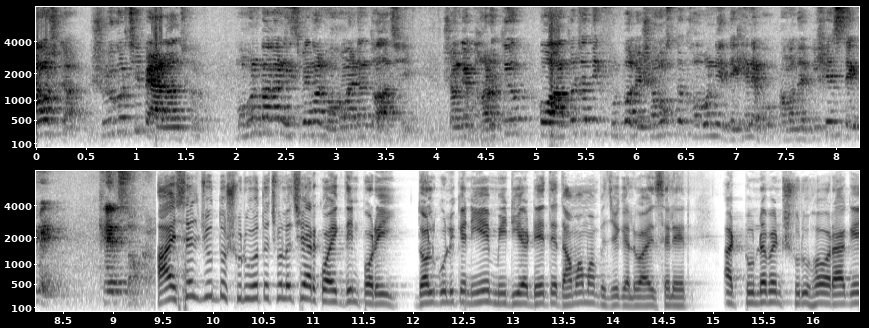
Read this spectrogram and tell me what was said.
নমস্কার, শুরু করছি প্যারালাল ঝলক মোহনবাগান ইস্টবেঙ্গল তো আছেই। সঙ্গে ভারতীয় ও আন্তর্জাতিক ফুটবলের সমস্ত খবর নিয়ে দেখে নেব আমাদের বিশেষ সেগমেন্ট আইএসএল যুদ্ধ শুরু হতে চলেছে আর কয়েকদিন পরেই। দলগুলিকে নিয়ে মিডিয়া ডেতে দামামা বেজে গেল আইএসএলের। আর টুর্নামেন্ট শুরু হওয়ার আগে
